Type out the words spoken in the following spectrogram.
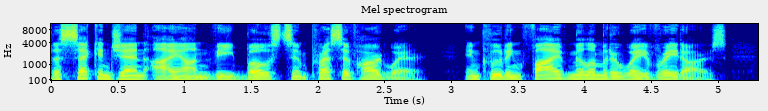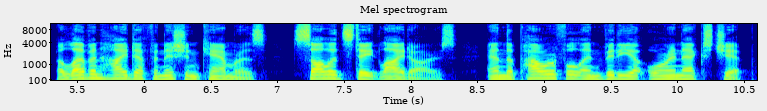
The second gen Aion V boasts impressive hardware, including 5mm wave radars, 11 high definition cameras, solid state LiDARs, and the powerful NVIDIA Orin X chip.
